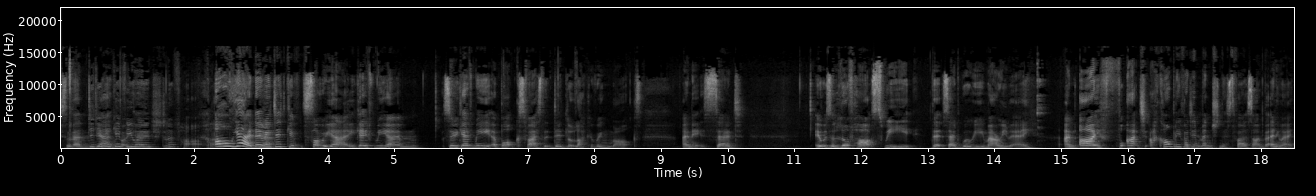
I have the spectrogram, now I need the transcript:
so then Did yeah, he give you engaged. a love heart? Oh yeah, no, Yeah. he did give. Sorry, yeah, he gave me. Um, so he gave me a box first that did look like a ring box, and it said, it was a love heart sweet that said, "Will you marry me?" And I f- actually I can't believe I didn't mention this the first time, but anyway,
